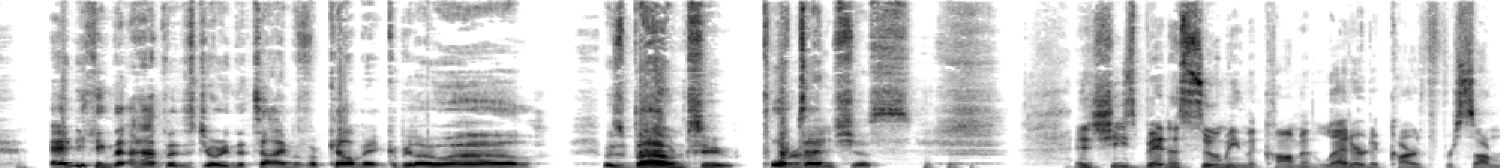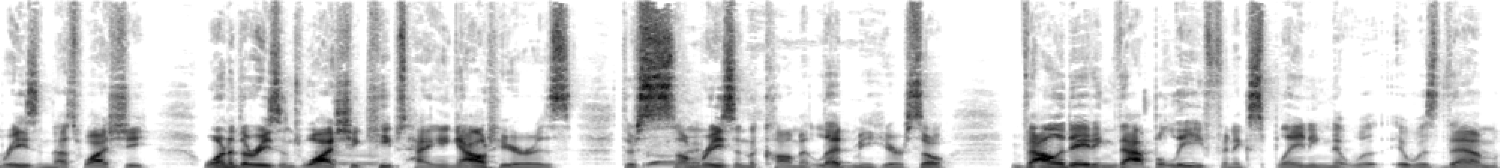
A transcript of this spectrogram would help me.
Anything that happens during the time of a comet could be like, well, it was bound to. Portentous. And she's been assuming the comment led her to Qarth for some reason. That's why she, one of the reasons why she keeps hanging out here is there's some reason the comment led me here. So validating that belief and explaining that it was them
